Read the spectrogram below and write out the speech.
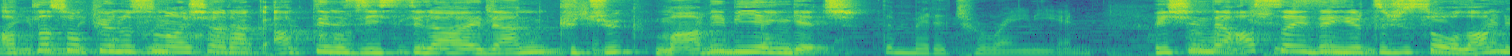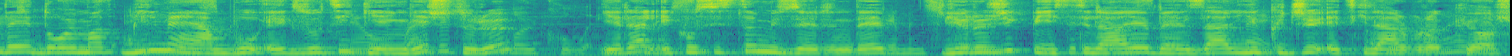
Atlas Okyanusu'nu aşarak Akdeniz'i istila eden küçük, mavi bir yengeç. Peşinde az sayıda yırtıcısı olan ve doymak bilmeyen bu egzotik yengeç türü, yerel ekosistem üzerinde biyolojik bir istilaya benzer yıkıcı etkiler bırakıyor.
